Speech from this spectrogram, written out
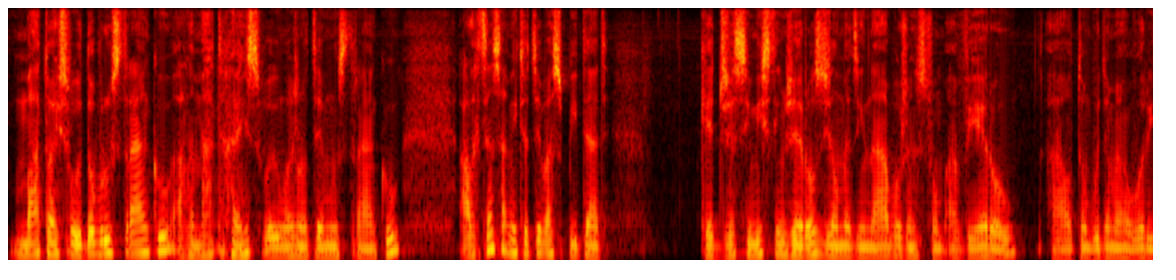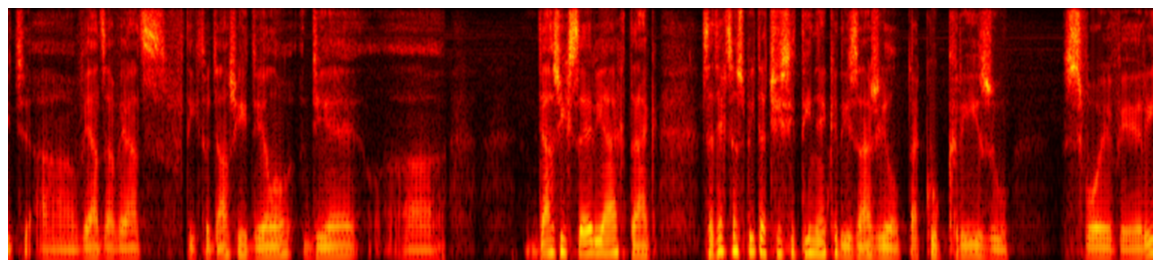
má to aj svoju dobrú stránku, ale má to aj svoju možno temnú stránku. Ale chcem sa mi to teba spýtať, keďže si myslím, že je rozdiel medzi náboženstvom a vierou, a o tom budeme hovoriť viac a viac v týchto ďalších dielo, die, ďalších sériách, tak sa ťa chcem spýtať, či si ty niekedy zažil takú krízu svojej viery?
